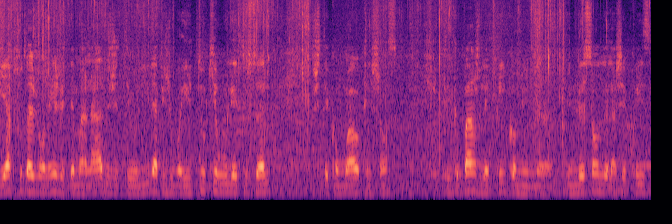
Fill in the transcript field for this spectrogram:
hier toute la journée j'étais malade, j'étais au lit là, puis je voyais tout qui roulait tout seul. J'étais comme waouh, quelle chance. Quelque part, je l'ai pris comme une, une, leçon de lâcher prise.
